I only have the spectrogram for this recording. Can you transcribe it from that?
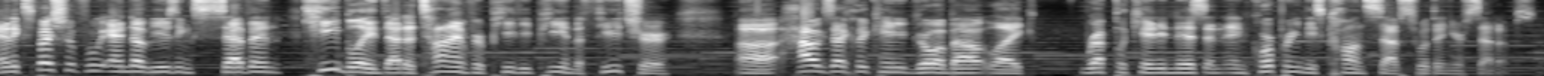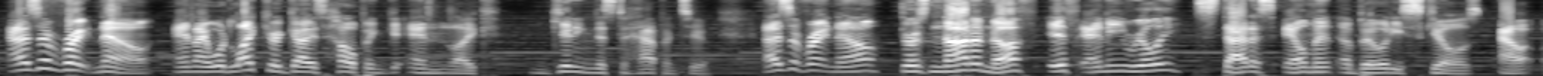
and especially if we end up using seven keyblades at a time for PvP in the future, uh, how exactly can you go about like replicating this and incorporating these concepts within your setups. As of right now, and I would like your guys' help in, in like getting this to happen to. As of right now, there's not enough, if any really, status ailment ability skills out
